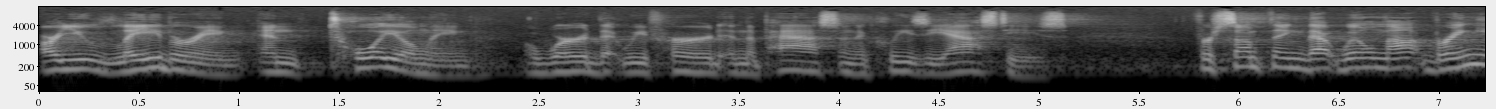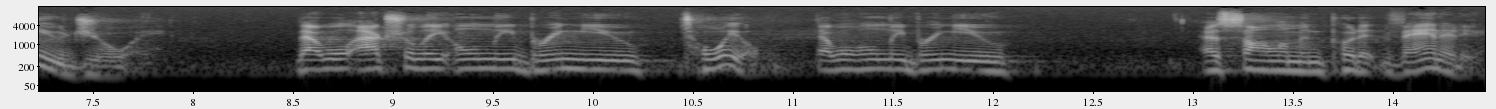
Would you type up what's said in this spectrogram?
Are you laboring and toiling, a word that we've heard in the past in Ecclesiastes, for something that will not bring you joy, that will actually only bring you toil, that will only bring you, as Solomon put it, vanity?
